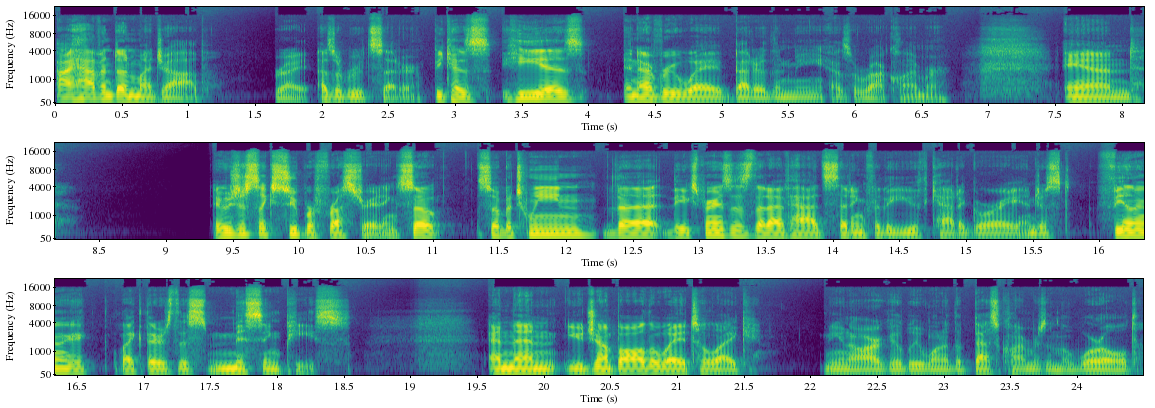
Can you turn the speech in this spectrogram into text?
I haven't done my job Right. as a route setter because he is in every way better than me as a rock climber. And it was just like super frustrating. So so between the the experiences that I've had setting for the youth category and just feeling like like there's this missing piece. And then you jump all the way to like you know, arguably one of the best climbers in the world,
